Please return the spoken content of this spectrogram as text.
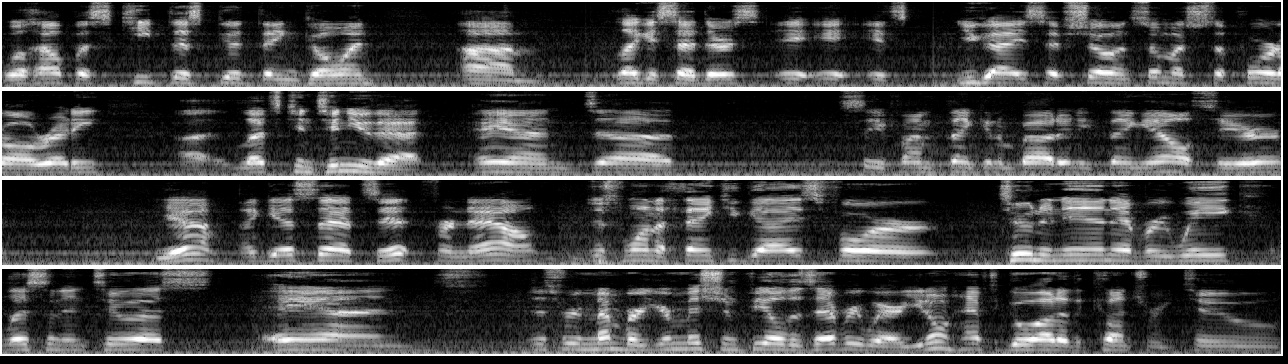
will help us keep this good thing going. Um, like i said there's it, it, it's you guys have shown so much support already. Uh, let's continue that. And uh, see if i'm thinking about anything else here. Yeah i guess that's it for now. Just want to thank you guys for tuning in every week listening to us and just remember your mission field is everywhere. You don't have to go out of the country to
